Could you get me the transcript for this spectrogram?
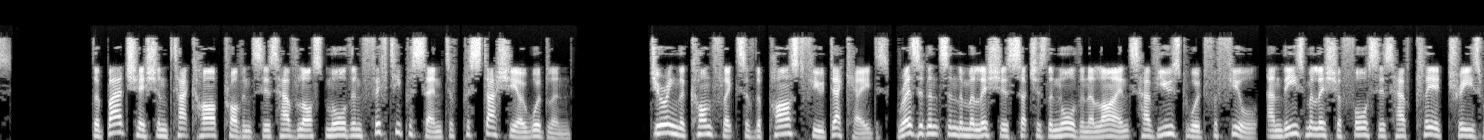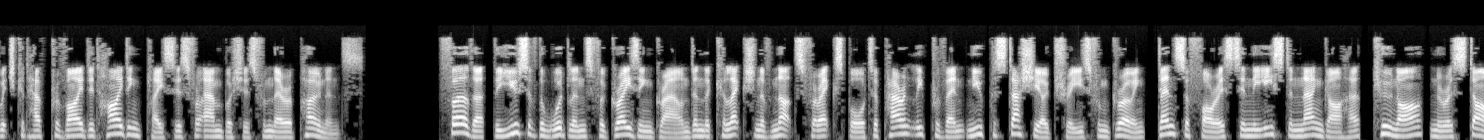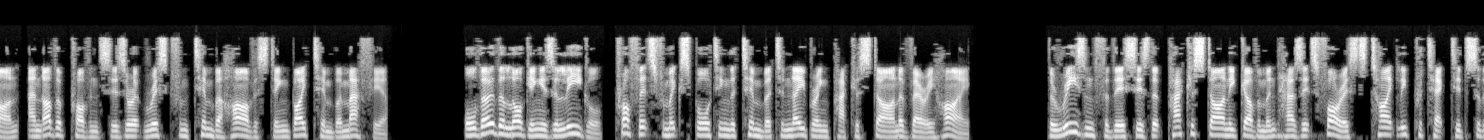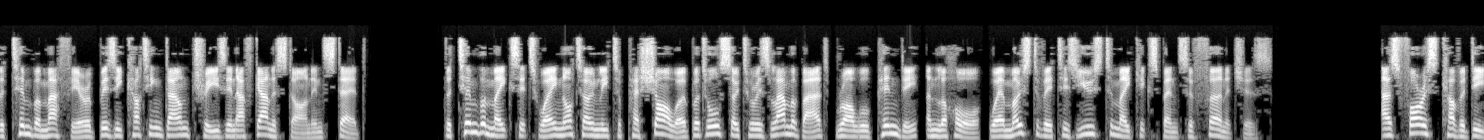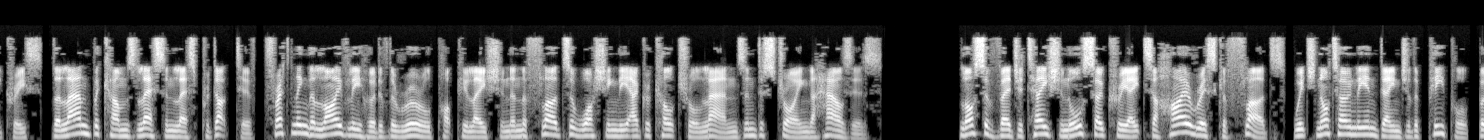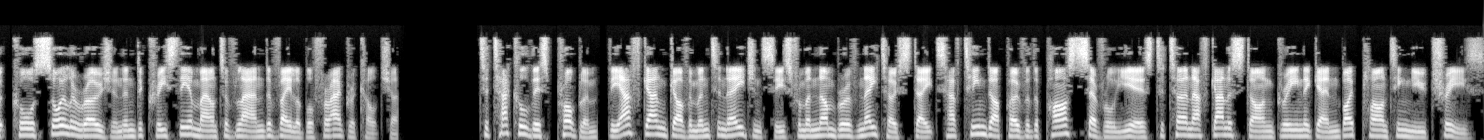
The Badghis and Takhar provinces have lost more than 50% of pistachio woodland. During the conflicts of the past few decades, residents and the militias such as the Northern Alliance have used wood for fuel, and these militia forces have cleared trees which could have provided hiding places for ambushes from their opponents. Further, the use of the woodlands for grazing ground and the collection of nuts for export apparently prevent new pistachio trees from growing. Denser forests in the eastern Nangarhar, Kunar, Nuristan, and other provinces are at risk from timber harvesting by timber mafia. Although the logging is illegal, profits from exporting the timber to neighboring Pakistan are very high. The reason for this is that Pakistani government has its forests tightly protected so the timber mafia are busy cutting down trees in Afghanistan instead. The timber makes its way not only to Peshawar but also to Islamabad, Rawalpindi, and Lahore, where most of it is used to make expensive furnitures. As forest cover decrease, the land becomes less and less productive, threatening the livelihood of the rural population and the floods are washing the agricultural lands and destroying the houses. Loss of vegetation also creates a higher risk of floods, which not only endanger the people, but cause soil erosion and decrease the amount of land available for agriculture. To tackle this problem, the Afghan government and agencies from a number of NATO states have teamed up over the past several years to turn Afghanistan green again by planting new trees.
